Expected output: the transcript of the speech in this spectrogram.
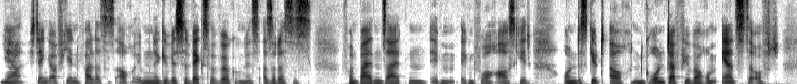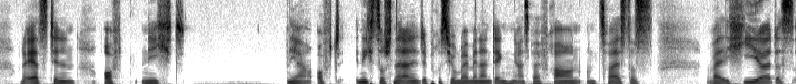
Ja, ich denke auf jeden Fall, dass es auch eben eine gewisse Wechselwirkung ist. Also, dass es von beiden Seiten eben irgendwo auch ausgeht. Und es gibt auch einen Grund dafür, warum Ärzte oft oder Ärztinnen oft nicht, ja, oft nicht so schnell an eine Depression bei Männern denken als bei Frauen. Und zwar ist das, weil hier das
